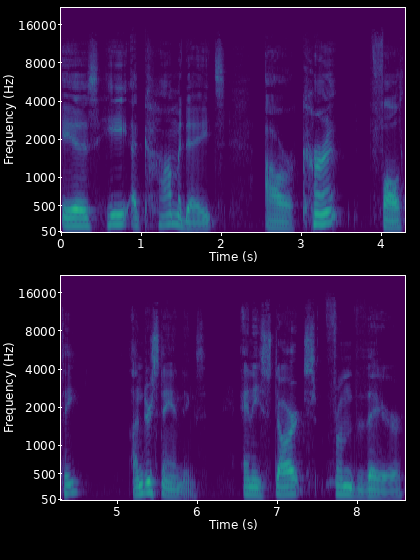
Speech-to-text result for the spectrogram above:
is He accommodates our current faulty understandings and He starts from there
